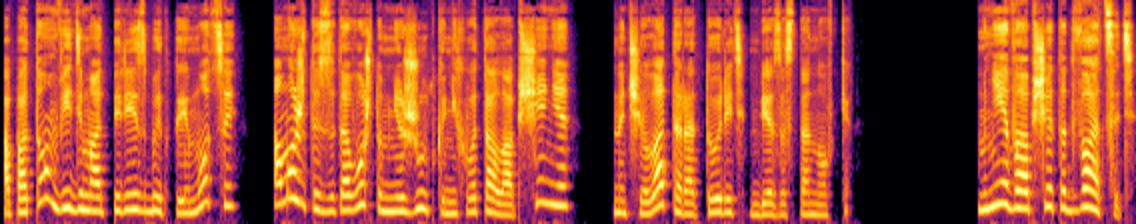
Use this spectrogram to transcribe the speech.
А потом, видимо, от переизбытка эмоций, а может из-за того, что мне жутко не хватало общения, начала тараторить без остановки. Мне вообще-то двадцать.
